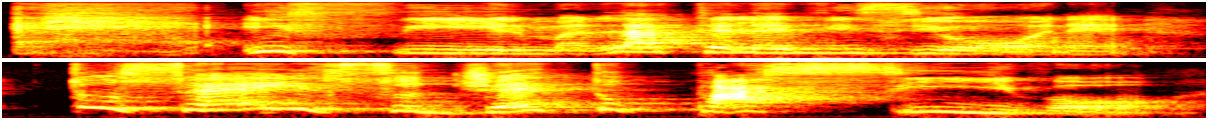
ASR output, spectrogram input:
eh, i film, la televisione, tu sei il soggetto passivo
